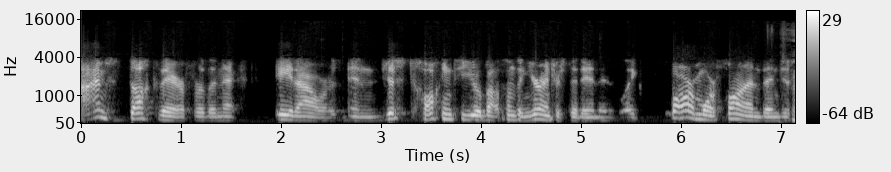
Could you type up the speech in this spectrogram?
I'm stuck there for the next eight hours, and just talking to you about something you're interested in is like far more fun than just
